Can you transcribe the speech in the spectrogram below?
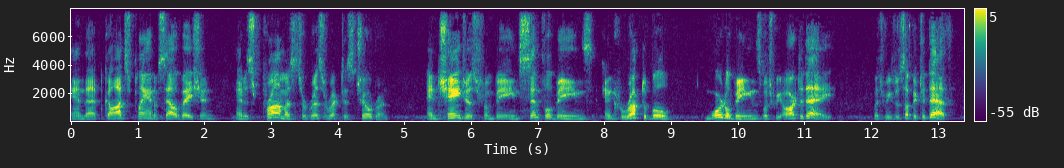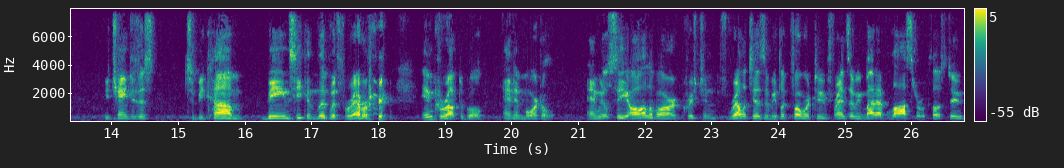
and that God's plan of salvation and his promise to resurrect his children and change us from being sinful beings and corruptible mortal beings, which we are today, which means we're subject to death, he changes us to become beings he can live with forever, incorruptible and immortal. And we'll see all of our Christian relatives that we look forward to, friends that we might have lost or were close to.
